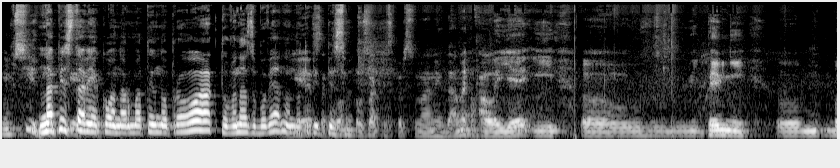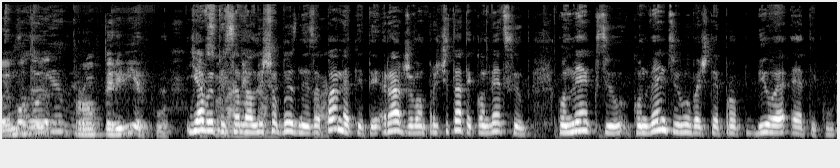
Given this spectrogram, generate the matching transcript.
Ну, всі. На підставі якого нормативного правового акту вона зобов'язана на Є то закон підписувати. про захист персональних даних, але є і е, певні е, вимоги про перевірку. Я виписала лише, аби не запам'ятати, раджу вам прочитати конвенцію, конвенцію, конвенцію вибачте, про біоетику.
